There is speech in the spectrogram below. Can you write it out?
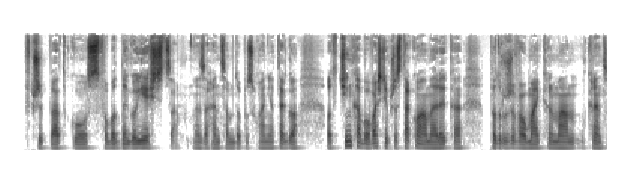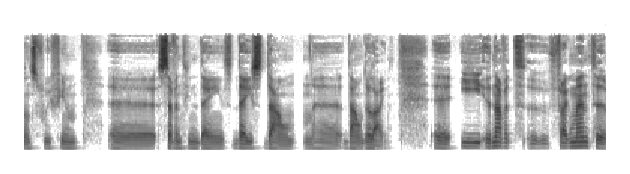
w przypadku swobodnego jeźdźca. Zachęcam do posłuchania tego odcinka, bo właśnie przez taką Amerykę podróżował Michael Mann, kręcąc swój film 17 e, Days, Days Down, e, Down the Line. I nawet fragmenty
